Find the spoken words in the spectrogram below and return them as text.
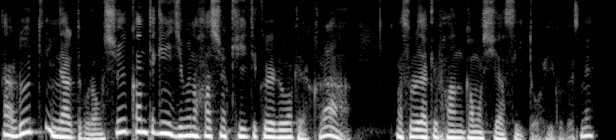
だからルーティンになるってことはもう習慣的に自分の発信を聞いてくれるわけだから、まあ、それだけファン化もしやすいということですね。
